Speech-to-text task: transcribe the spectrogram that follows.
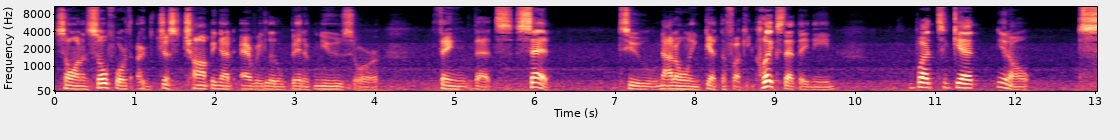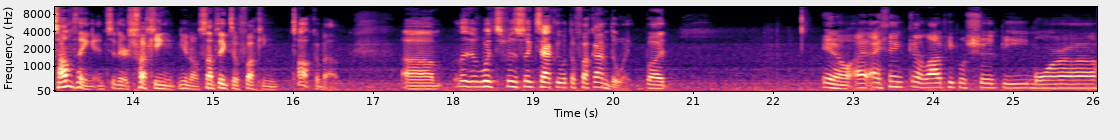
so on and so forth are just chomping at every little bit of news or thing that's said to not only get the fucking clicks that they need, but to get, you know, something into their fucking, you know, something to fucking talk about. Um, which is exactly what the fuck I'm doing. But, you know, I, I think a lot of people should be more, uh,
